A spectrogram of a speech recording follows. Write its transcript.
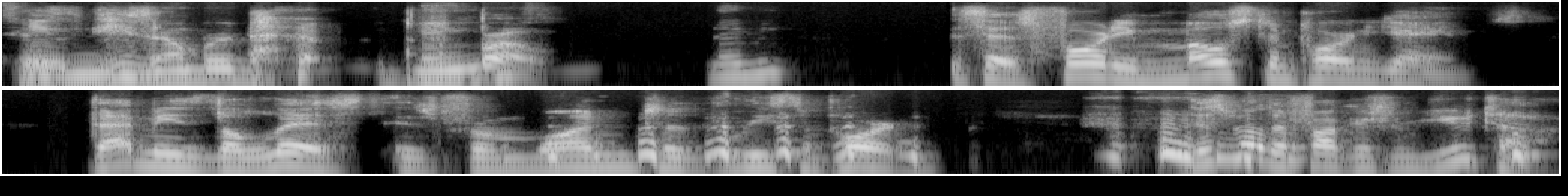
to He's- he's- number games, Bro. Maybe. It says 40 most important games. That means the list is from one to the least important. This motherfucker's from Utah.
